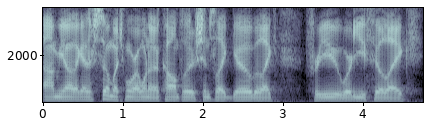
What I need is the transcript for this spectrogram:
I'm young. Like, there's so much more I want to accomplish it's like go. But like for you, where do you feel like?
